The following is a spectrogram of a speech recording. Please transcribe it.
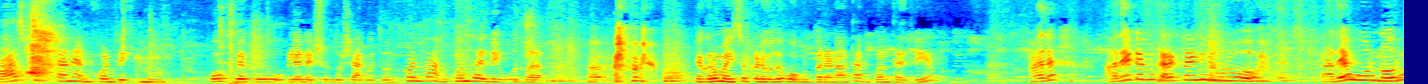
ಲಾಸ್ಟ್ ವೀಕ್ ತಾನೇ ಅಂದ್ಕೊಂಡ್ವಿ ಹೋಗಬೇಕು, ಹೋಗ್ಲಿಲ್ಲ ಎಷ್ಟೊಂದು ವರ್ಷ ಆಗೋಯ್ತು ಅಂದ್ಕೊಂತ ಅನ್ಕೊತಾ ಇದ್ವಿ ಹೋದ ವಾರ. ಯಾಕಂದ್ರೆ ಮೈಸೂರು ಕಡೆ ಹೋದಾಗ ಹೋಗ್ಬಿಟ್ಟು ಬರೋಣ ಅಂತ ಅನ್ಕೊತಾ ಇದ್ವಿ. ಆದರೆ, ಅದೇ ಟೈಮ್ ಕರೆಕ್ಟಾಗಿ ಇವರು, ಅದೇ ಊರಿನವರು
